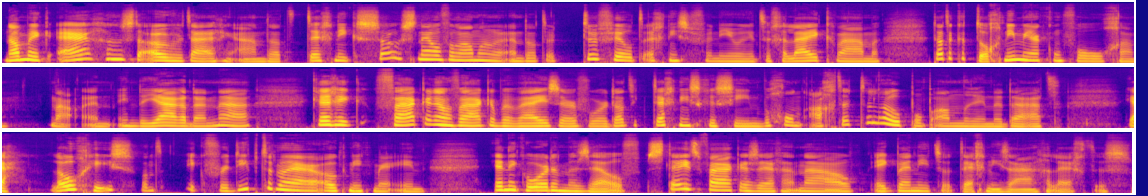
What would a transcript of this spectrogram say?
nam ik ergens de overtuiging aan dat techniek zo snel veranderde en dat er te veel technische vernieuwingen tegelijk kwamen, dat ik het toch niet meer kon volgen. Nou, en in de jaren daarna kreeg ik vaker en vaker bewijzen ervoor dat ik technisch gezien begon achter te lopen op anderen inderdaad. Ja, logisch, want ik verdiepte me er ook niet meer in. En ik hoorde mezelf steeds vaker zeggen: Nou, ik ben niet zo technisch aangelegd. Dus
